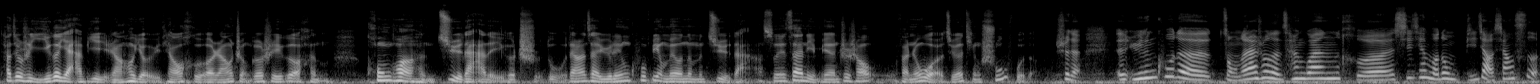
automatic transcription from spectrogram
它就是一个崖壁，然后有一条河，然后整个是一个很空旷、很巨大的一个尺度。但是在榆林窟并没有那么巨大，所以在里面至少反正我觉得挺舒服的。是的，呃，榆林窟的总的来说的参观和西千佛洞比较相似，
